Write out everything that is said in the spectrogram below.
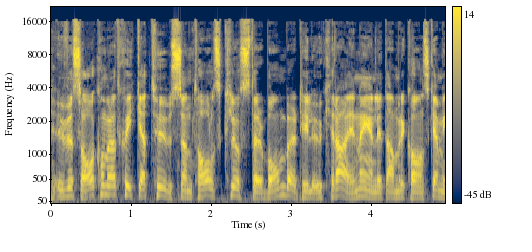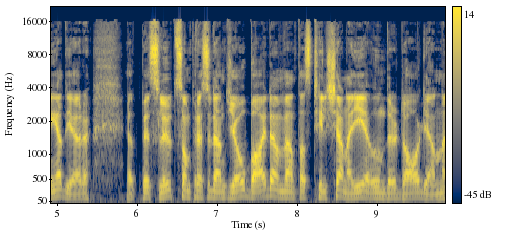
USA kommer att skicka tusentals klusterbomber till Ukraina enligt amerikanska medier. Ett beslut som president Joe Biden väntas tillkännage under dagen.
